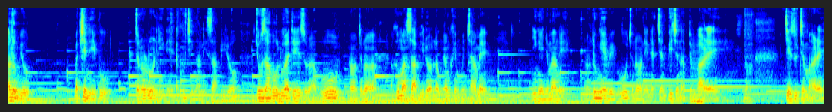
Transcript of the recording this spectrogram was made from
အဲ့လိုမျိုးမဖြစ်နေဖို့ကျွန်တော်တို့အနေနဲ့အခုချိန်ကနေစပြီးတော့စူးစမ်းဖို့လိုအပ်တယ်ဆိုတာကိုเนาะကျွန်တော် အခုမှစပြီးတော့လုပ်ငန်းခွင်ဝင်ချမယ်ညီငယ်ညီမငယ်เนาะလူငယ်တွေကိုကျွန်တော်အနေနဲ့အကြံပေးချင်တာဖြစ်ပါတယ်เนาะကျေးဇူးတင်ပါတယ်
